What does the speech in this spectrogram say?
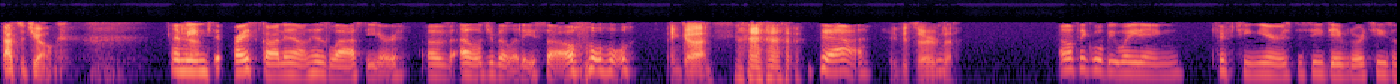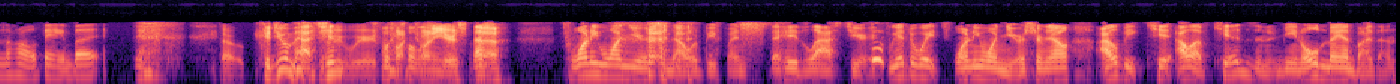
That's a joke. I mean, Jim Rice got in on his last year of eligibility, so thank God, yeah. he deserved it. I don't think we'll be waiting 15 years to see David Ortiz in the Hall of Fame, but Could you imagine? be weird. Wait, Tw- hold on. Twenty years from now. 21 years from now would be when the his last year. If we had to wait 21 years from now, I'll be kid. I'll have kids and be an old man by then.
